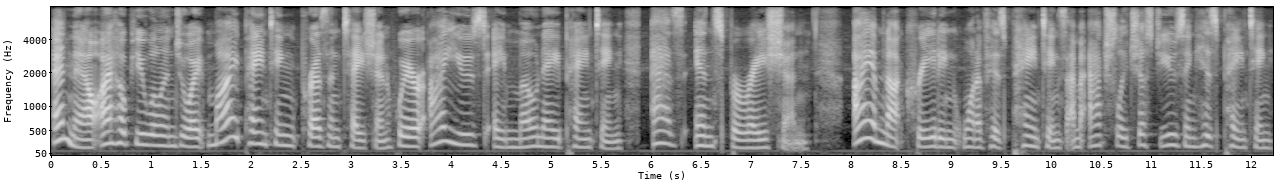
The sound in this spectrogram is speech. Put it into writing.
And now I hope you will enjoy my painting presentation where I used a Monet painting as inspiration. I am not creating one of his paintings. I'm actually just using his painting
